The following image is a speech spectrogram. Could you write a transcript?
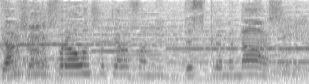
Dan kan die vrou ons vertel van die diskriminasie.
